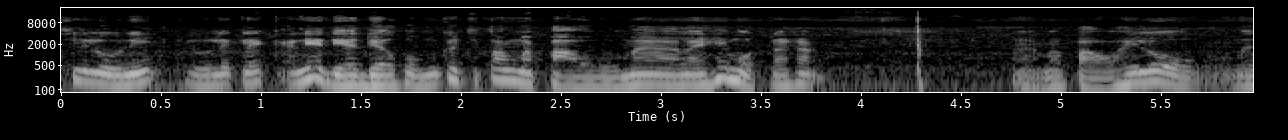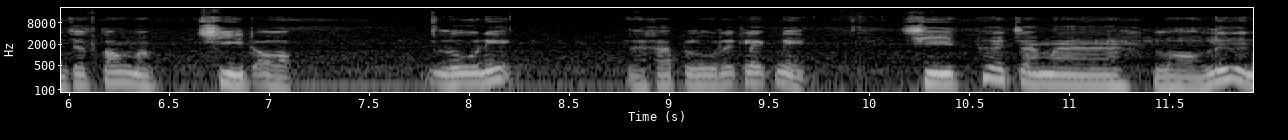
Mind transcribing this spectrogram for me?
ที่รูนี้รูเล็ก ๆ อันนี้เดี๋ยวเดี๋ยวผมก็จะต้องมาเป่ามาอะไรให้หมดนะครับมาเป่าให้โล่งมันจะต้องมาฉีดออกรูนี้ นะครับรูเล็กๆนี่ฉีดเพื่อจะมาหล่อลื่น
